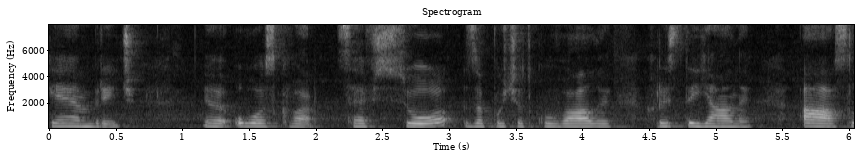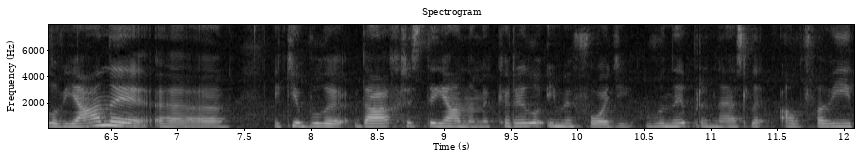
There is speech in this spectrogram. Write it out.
Кембридж, Осквар. Це все започаткували християни. А слов'яни, е, які були да, християнами, Кирило і Мефодій, вони принесли алфавіт,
